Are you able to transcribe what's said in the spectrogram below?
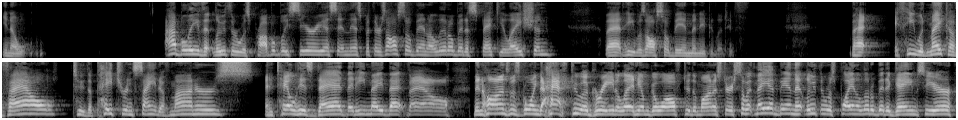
you know, I believe that Luther was probably serious in this, but there's also been a little bit of speculation that he was also being manipulative. That if he would make a vow to the patron saint of miners and tell his dad that he made that vow, then Hans was going to have to agree to let him go off to the monastery. So it may have been that Luther was playing a little bit of games here,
